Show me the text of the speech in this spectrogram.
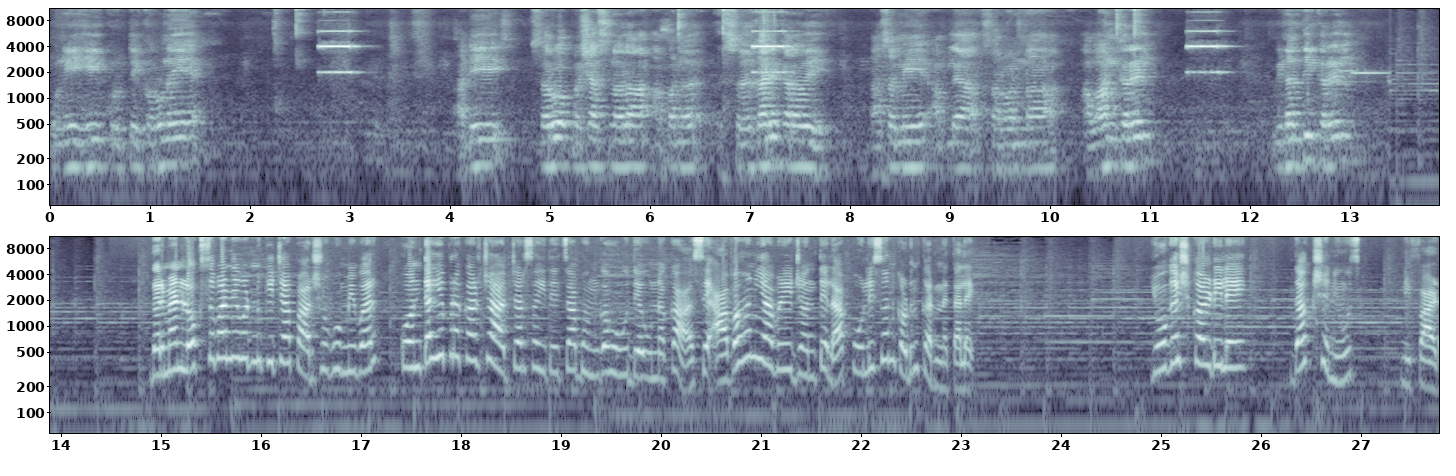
कोणीही कृत्य करू नये. आणि सर्व प्रशासनाला आपण सहकार्य करावे असं मी आपल्या सर्वांना आवाहन करेल विनंती करेल. दरम्यान लोकसभा निवडणुकीच्या पार्श्वभूमीवर कोणत्याही प्रकारच्या आचारसंहितेचा भंग होऊ देऊ नका असे आवाहन यावेळी जनतेला पोलिसांकडून करण्यात आले योगेश कर्डिले दक्ष न्यूज निफाड.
